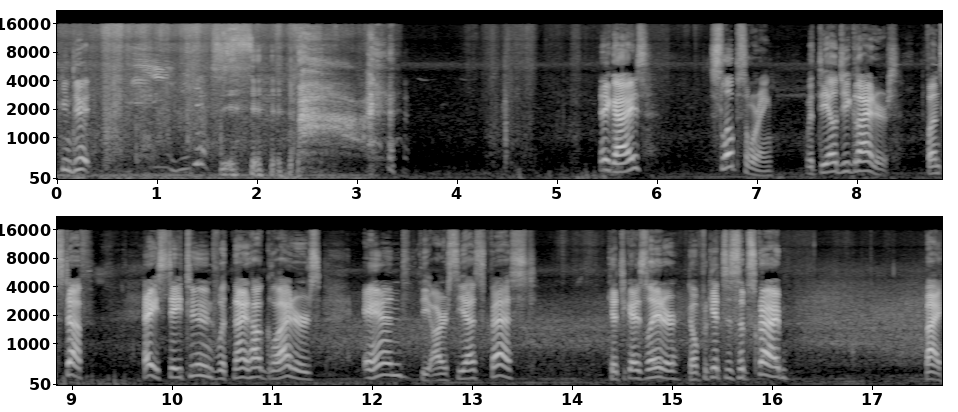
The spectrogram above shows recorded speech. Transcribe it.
You can do it. Yes. hey guys, slope soaring with DLG gliders. Fun stuff. Hey, stay tuned with Nighthawk Gliders and the RCS Fest. Catch you guys later. Don't forget to subscribe. Bye.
